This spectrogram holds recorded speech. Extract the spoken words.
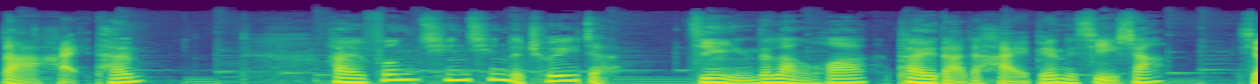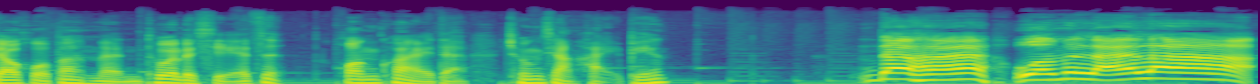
大海滩。海风轻轻地吹着，晶莹的浪花拍打着海边的细沙。小伙伴们脱了鞋子，欢快地冲向海边。大海，我们来啦！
